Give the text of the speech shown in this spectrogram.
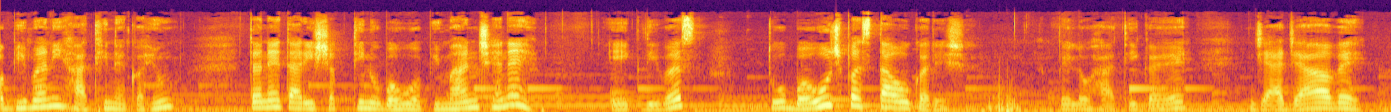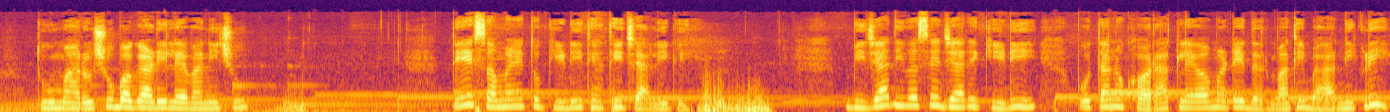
અભિમાની હાથીને કહ્યું, તને તારી શક્તિનું બહુ અભિમાન છે ને? એક દિવસ તું બહુ જ પસ્તાવો કરીશ. પેલો હાથી કહે, જા જા હવે. તું મારું શું બગાડી લેવાની છું? તે સમયે તો કીડી ત્યાંથી ચાલી ગઈ. બીજા દિવસે જ્યારે કીડી પોતાનો ખોરાક લેવા માટે દરમાંથી બહાર નીકળી,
